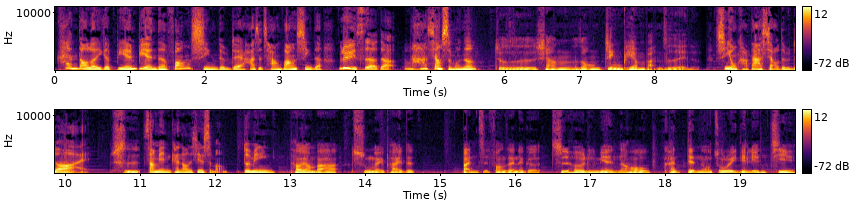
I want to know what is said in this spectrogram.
看到了一个扁扁的方形，对不对？它是长方形的，绿色的，它像什么呢？就是像那种晶片板之类的，信用卡大小，对不对？是。上面你看到了些什么？敦明，他好像把树莓派的板子放在那个纸盒里面，然后看电脑做了一点连接。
